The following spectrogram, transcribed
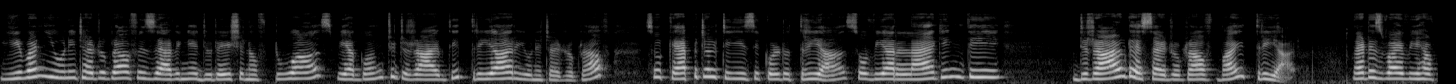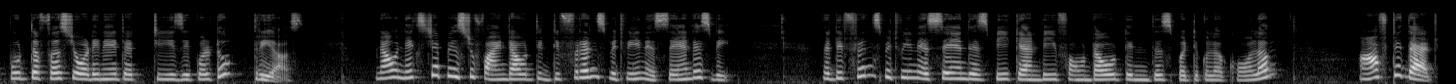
Given unit hydrograph is having a duration of 2 hours, we are going to derive the 3 hour unit hydrograph. So, capital T is equal to 3 hours. So, we are lagging the derived S hydrograph by 3R. That is why we have put the first ordinate at t is equal to 3 r's. Now next step is to find out the difference between SA and SB. The difference between SA and SB can be found out in this particular column. After that,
